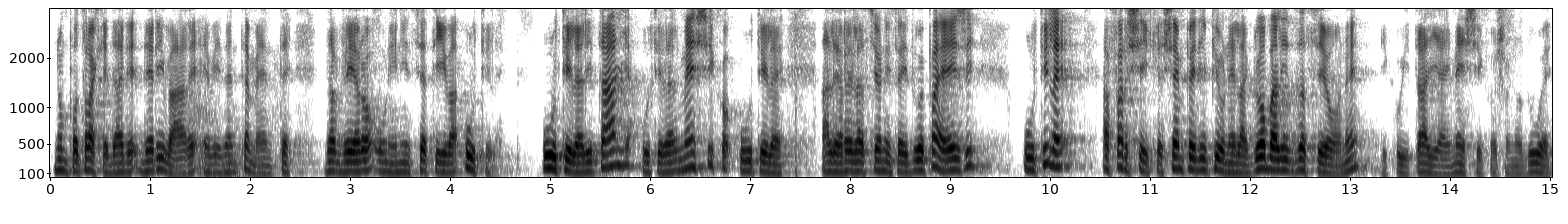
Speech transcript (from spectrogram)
non potrà che derivare evidentemente davvero un'iniziativa utile. Utile all'Italia, utile al Messico, utile alle relazioni tra i due paesi, utile a far sì che sempre di più nella globalizzazione, di cui Italia e Messico sono due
